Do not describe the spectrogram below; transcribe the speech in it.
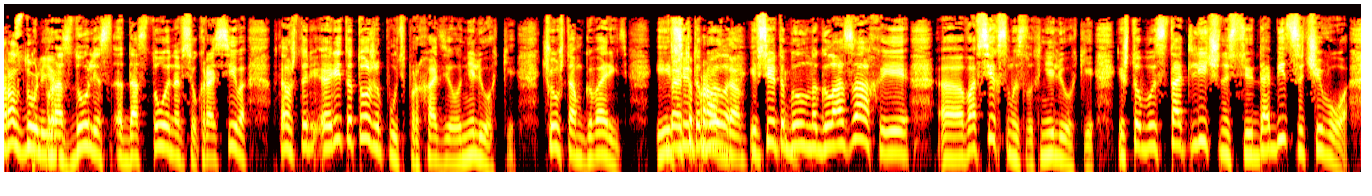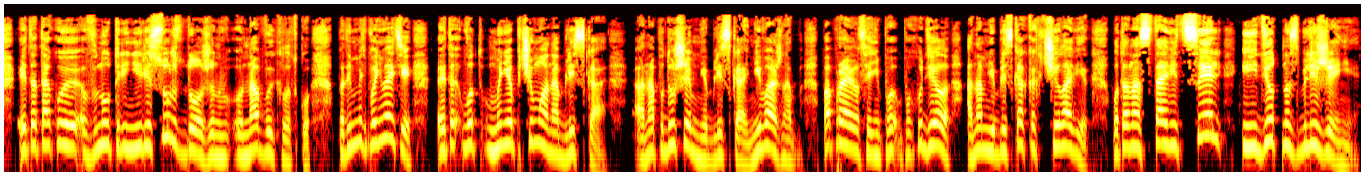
Раздолье. Раздолье с- достойно, все красиво. Потому что Ри- Рита тоже путь проходила нелегкий. Чего уж там говорить. И Да, все это это, было, и все это было на глазах и э, во всех смыслах нелегкий. И чтобы стать личностью и добиться чего, это такой внутренний ресурс должен на выкладку. Понимаете, понимаете, это вот мне почему она близка? Она по душе мне близка. Неважно, поправился, не по- похудела, она мне близка как человек. Вот она ставит цель и идет на сближение.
